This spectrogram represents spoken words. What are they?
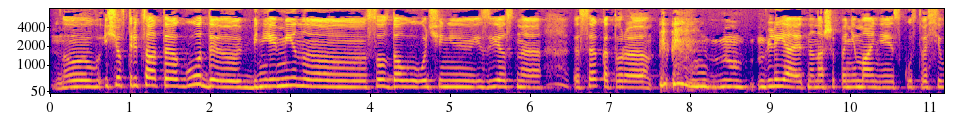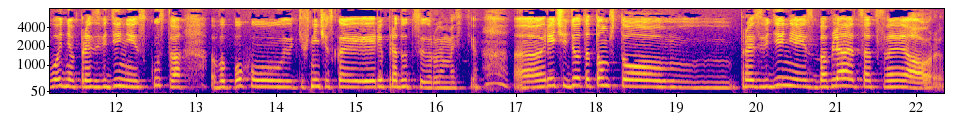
ну, еще в 30-е годы Беньямин э, создал очень известное эссе, которое влияет на наше понимание искусства сегодня, произведение искусства в эпоху технической репродуцируемости. Э, речь идет о том, что произведение избавляется от своей ауры.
